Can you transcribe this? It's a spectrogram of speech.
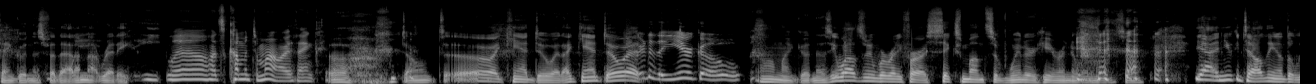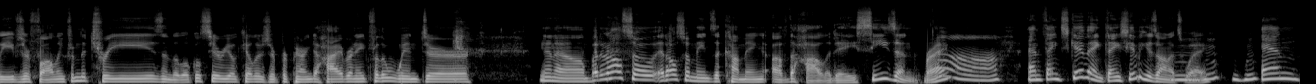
Thank goodness for that. I'm not ready. Well, that's coming tomorrow, I think. Oh, don't. Oh, I can't do it. I can't do it. Where did the year go? Oh my goodness. Well, so we're ready for our six months of winter here in New England. So, yeah, and you can tell, you know, the leaves are falling from the trees, and the local serial killers are preparing to hibernate for the winter. You know, but it also it also means the coming of the holiday season, right? Aw. And Thanksgiving. Thanksgiving is on its way. Mhm, mhm. And,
